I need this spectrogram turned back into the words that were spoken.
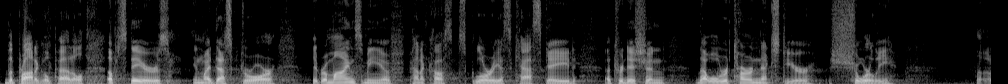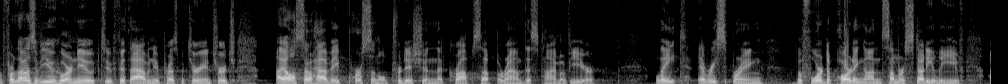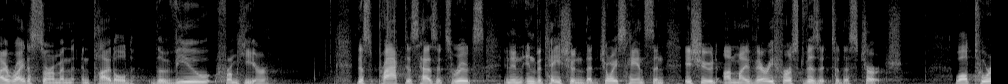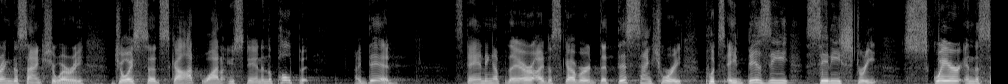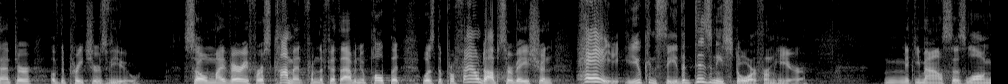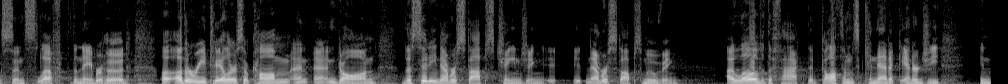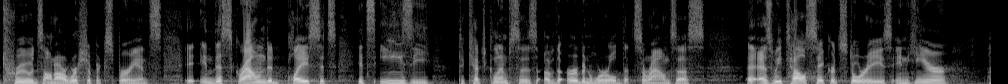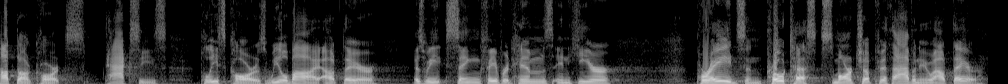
the prodigal petal upstairs in my desk drawer. It reminds me of Pentecost's glorious cascade, a tradition that will return next year, surely. For those of you who are new to Fifth Avenue Presbyterian Church, I also have a personal tradition that crops up around this time of year. Late every spring, before departing on summer study leave, I write a sermon entitled The View from Here. This practice has its roots in an invitation that Joyce Hanson issued on my very first visit to this church. While touring the sanctuary, Joyce said, Scott, why don't you stand in the pulpit? I did. Standing up there, I discovered that this sanctuary puts a busy city street square in the center of the preacher's view. So, my very first comment from the Fifth Avenue pulpit was the profound observation hey, you can see the Disney store from here. Mickey Mouse has long since left the neighborhood. Uh, other retailers have come and, and gone. The city never stops changing, it, it never stops moving. I love the fact that Gotham's kinetic energy intrudes on our worship experience. In this grounded place, it's, it's easy to catch glimpses of the urban world that surrounds us. As we tell sacred stories in here, hot dog carts, taxis, police cars wheel by out there. As we sing favorite hymns in here, parades and protests march up Fifth Avenue out there.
